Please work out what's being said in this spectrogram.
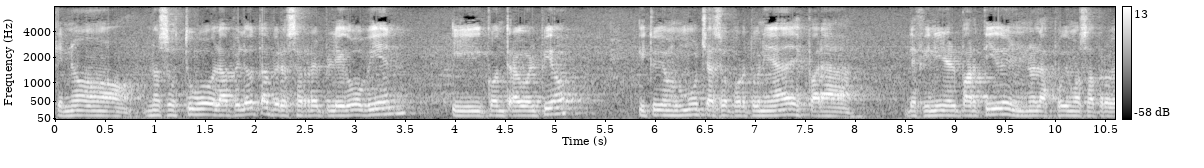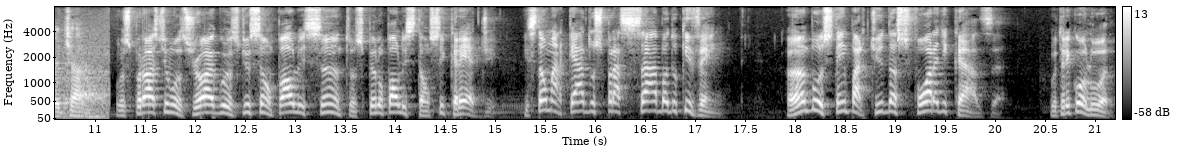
que no, no sostuvo la pelota, pero se replegó bien y contragolpeó y tuvimos muchas oportunidades para, definir o partido e não las pudimos aproveitar. Os próximos jogos de São Paulo e Santos pelo Paulistão Sicredi estão marcados para sábado que vem. Ambos têm partidas fora de casa. O tricolor,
